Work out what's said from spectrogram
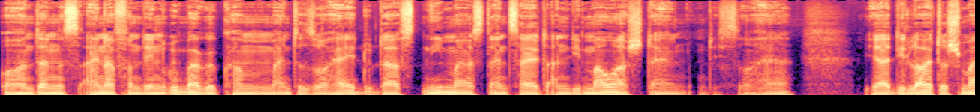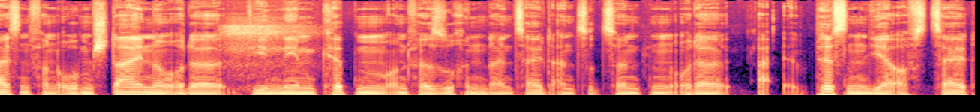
und dann ist einer von denen rübergekommen und meinte so, hey, du darfst niemals dein Zelt an die Mauer stellen. Und ich so, hä? Ja, die Leute schmeißen von oben Steine oder die nehmen Kippen und versuchen dein Zelt anzuzünden oder äh, pissen dir aufs Zelt.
